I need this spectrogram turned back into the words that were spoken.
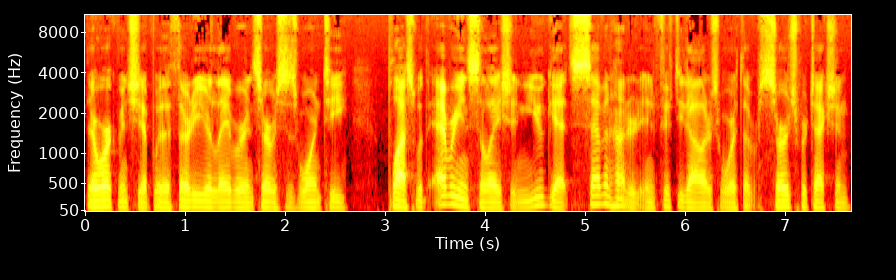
their workmanship with a 30 year labor and services warranty. Plus, with every installation, you get $750 worth of surge protection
